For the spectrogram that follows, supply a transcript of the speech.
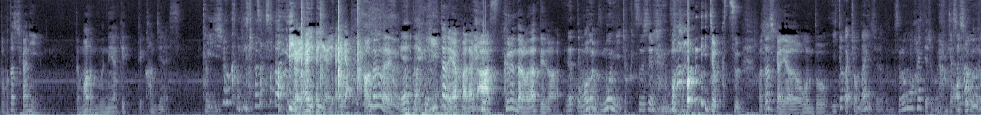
でも確かにでもまだ胸焼けって感じないです。多分一生感じなさそう。いやいやいやいやいやいやそんなことないですえって聞いたらやっぱなんかあ来るんだろうなっていうのはだって思ってます。門門に直通してるじゃん門に直通、まあ、確かにあの本当。胃とか腸ないでしょだってもうそのまま入ってるでしょこれ。じゃあそういうこと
